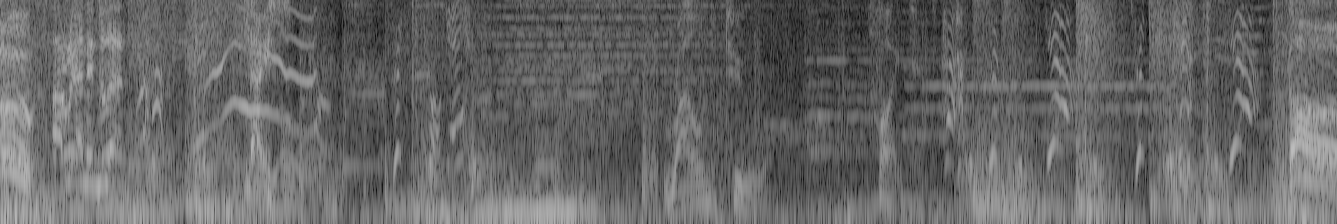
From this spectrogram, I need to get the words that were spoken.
Oh, I ran into that. Nice. Round two. Fight. Oh,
